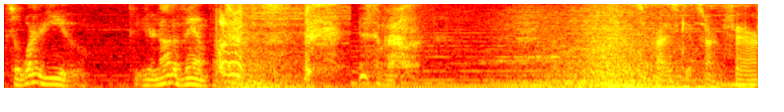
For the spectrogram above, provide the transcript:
So what are you? You're not a vampire. Isabel. Surprise gifts aren't fair.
